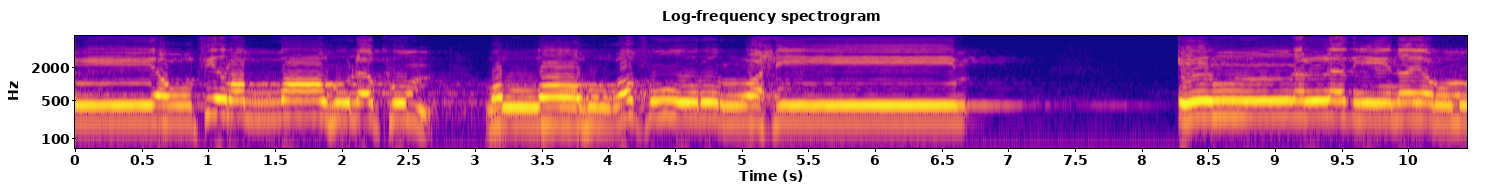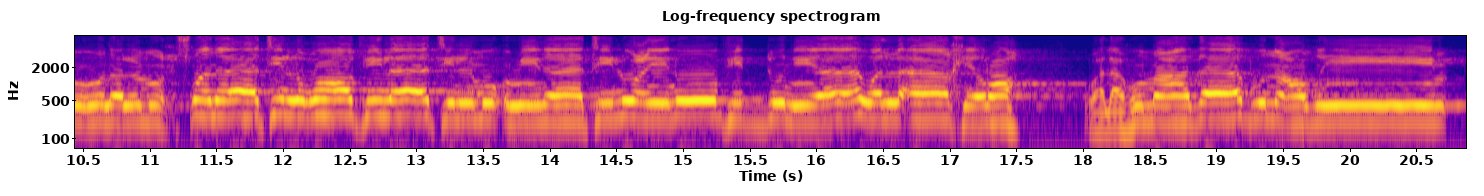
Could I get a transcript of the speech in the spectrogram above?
يغفر الله لكم والله غفور رحيم. إن الذين يرمون المحصنات الغافلات المؤمنات لعنوا في الدنيا والآخرة ولهم عذاب عظيم.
